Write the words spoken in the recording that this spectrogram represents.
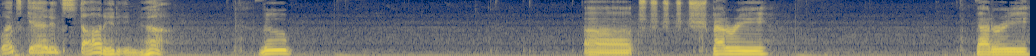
Let's get it started in uh, lube. Uh, battery. Battery.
